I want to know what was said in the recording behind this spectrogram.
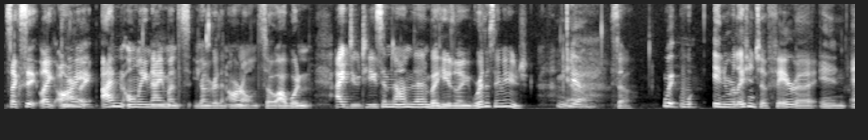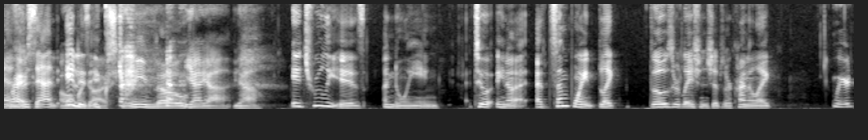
it's like say, like I like- I'm only nine months younger than Arnold, so I wouldn't. I do tease him now and then, but he's like we're the same age, Yeah. so Wait, in relation to Feyre and and Right. Rhysand, Oh it my is gosh. extreme though. yeah, yeah, yeah. it truly is annoying to you know at some point like those relationships are kind of like Weird.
